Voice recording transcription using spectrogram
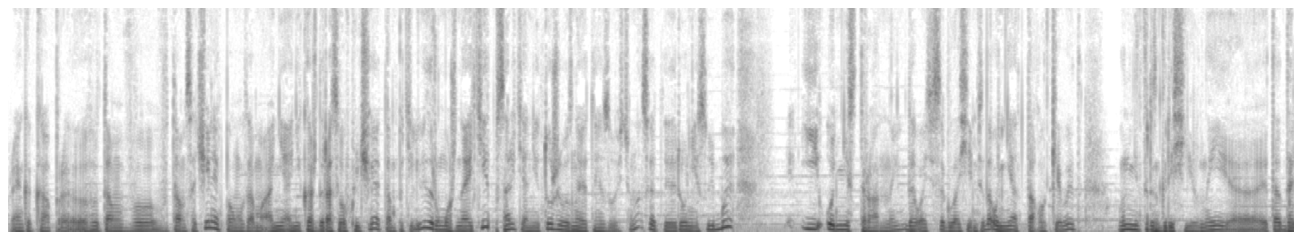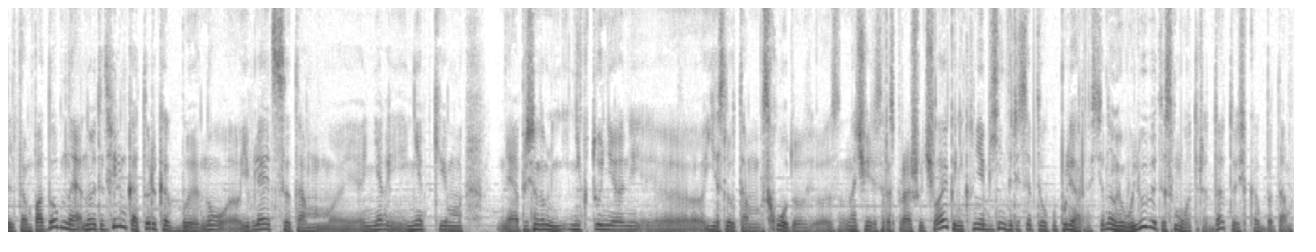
Фрэнка Капры. Там, в, там сочельник, по-моему, там, они, они каждый раз его включают, там по телевизору можно найти, посмотрите, они тоже его знают наизусть. У нас это «Ирония судьбы», и он не странный, давайте согласимся, да, он не отталкивает, он не трансгрессивный э, и так далее и тому подобное, но этот фильм, который как бы, ну, является там э, не, неким, э, при всем никто не, если вот там сходу начать расспрашивать человека, никто не объяснит рецепт его популярности, но его любят и смотрят, да, то есть как бы там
